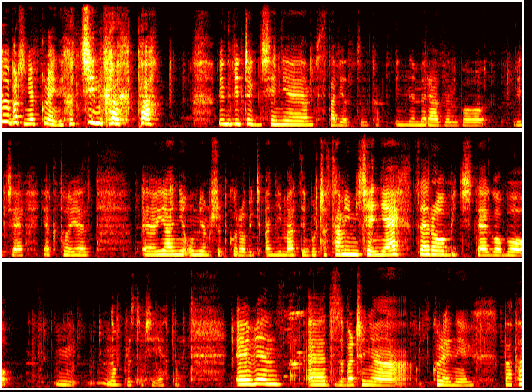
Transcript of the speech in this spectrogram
do zobaczenia w kolejnych odcinkach, pa! Więc Wilczek dzisiaj nie wstawi odcinka innym razem, bo wiecie jak to jest. E, Ja nie umiem szybko robić animacji, bo czasami mi się nie chce robić tego, bo mm, no po prostu mi się nie chce. E, Więc e, do zobaczenia w kolejnych. Pa pa!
